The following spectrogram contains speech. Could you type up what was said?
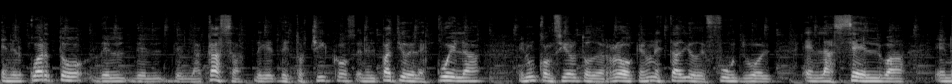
en el cuarto de la casa de, estos chicos, en el patio de la escuela, en un concierto de rock, en un estadio de fútbol, en la selva, en,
